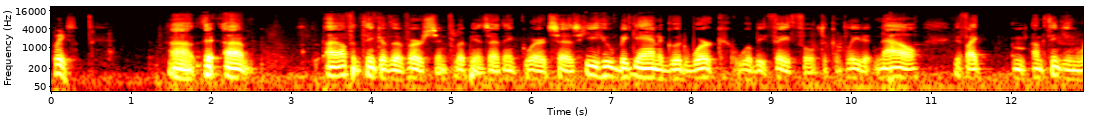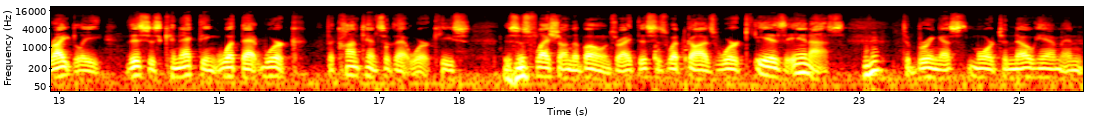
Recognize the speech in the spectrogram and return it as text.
Please. Uh, it, um, I often think of the verse in Philippians, I think, where it says, He who began a good work will be faithful to complete it. Now, if I, I'm thinking rightly, this is connecting what that work, the contents of that work. He's this is flesh on the bones, right? This is what God's work is in us mm-hmm. to bring us more to know Him and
